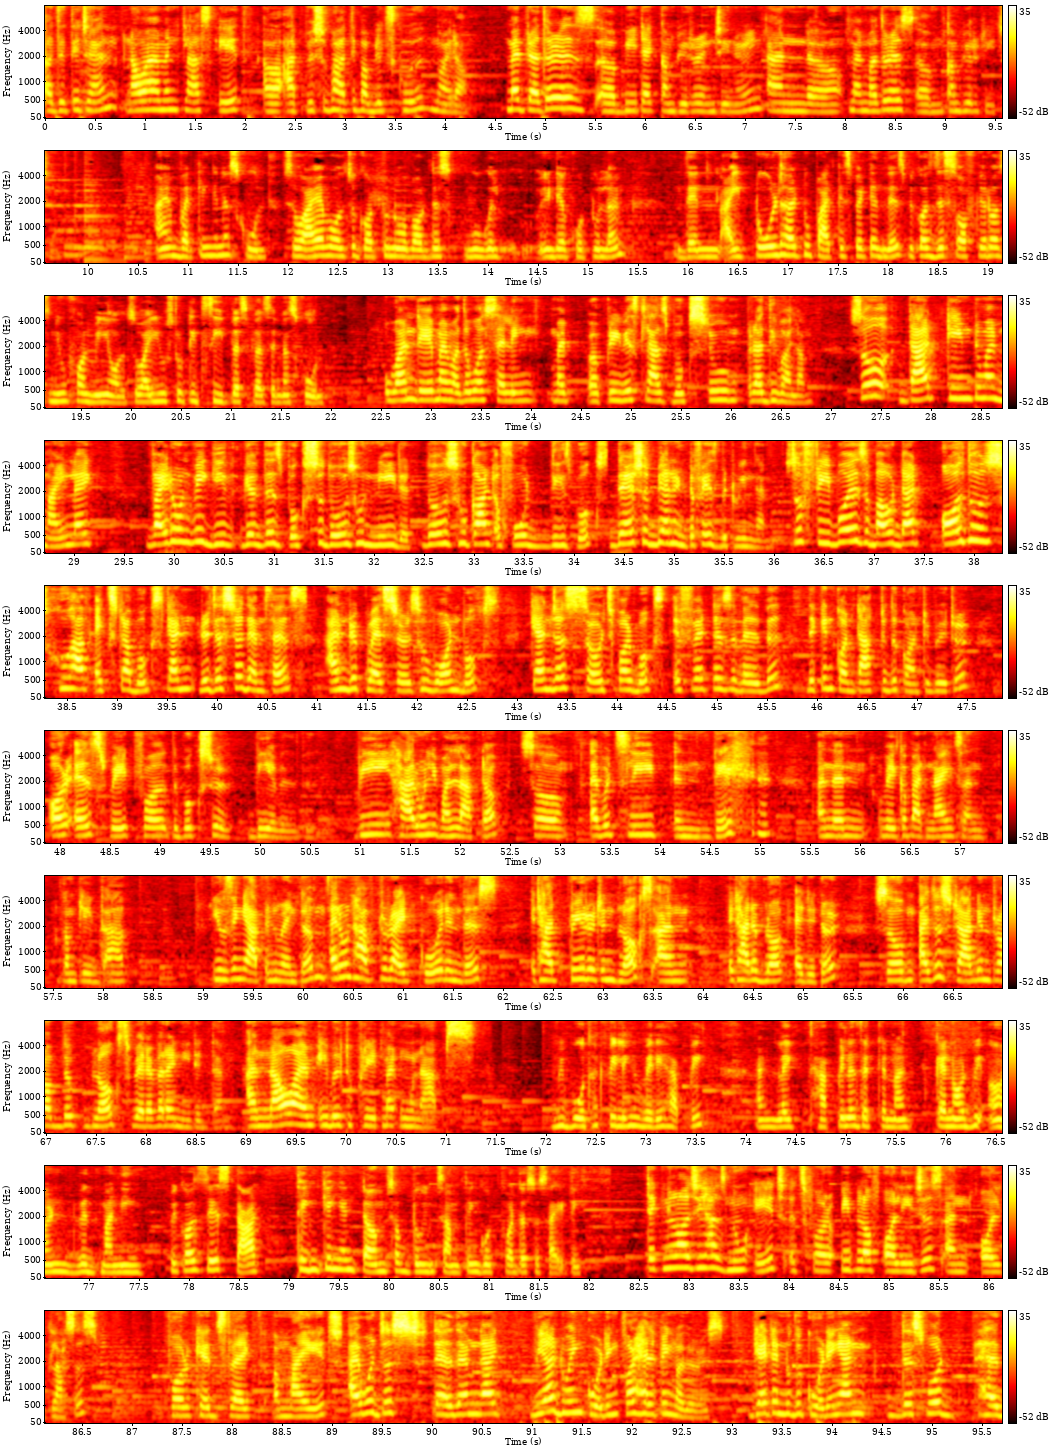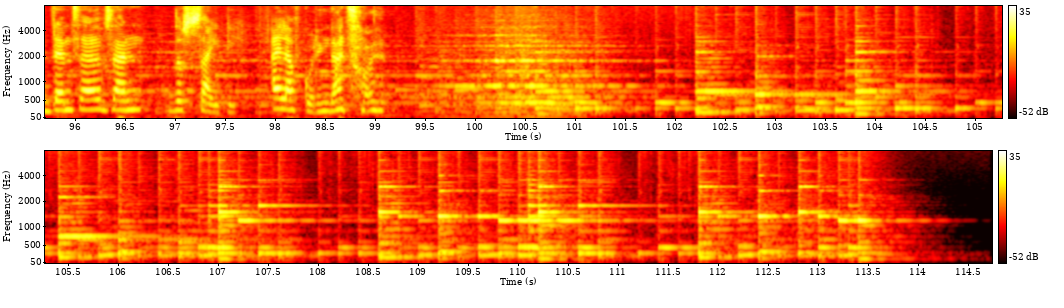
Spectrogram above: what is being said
Aditi Jain. Now I am in class 8 uh, at Vishwabharati Public School, Noida. My brother is uh, BTech Computer Engineering and uh, my mother is um, computer teacher. I am working in a school, so I have also got to know about this Google India Code to Learn. Then I told her to participate in this because this software was new for me also. I used to teach C in a school. One day my mother was selling my uh, previous class books to Radhiwala. So that came to my mind like why don't we give, give these books to those who need it, those who can't afford these books? There should be an interface between them. So Freebo is about that all those who have extra books can register themselves and requesters who want books can just search for books. If it is available, they can contact to the contributor or else wait for the books to be available. We had only one laptop, so I would sleep in day and then wake up at nights and complete the app using App Inventor. I don't have to write code in this. It had pre-written blocks and it had a block editor. So I just drag and drop the blocks wherever I needed them. And now I am able to create my own apps. We both are feeling very happy and like happiness that cannot cannot be earned with money because they start thinking in terms of doing something good for the society. Technology has no age, it's for people of all ages and all classes for kids like uh, my age, I would just tell them that we are doing coding for helping others get into the coding and this would help themselves and the society. I love coding, that's all.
